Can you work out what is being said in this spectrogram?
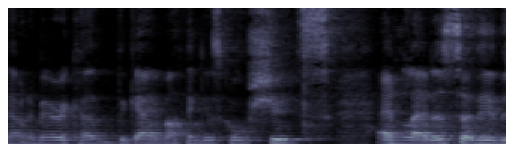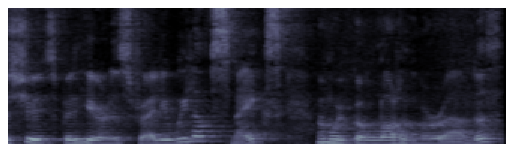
Now, in America, the game I think is called chutes and ladders. So they're the chutes, but here in Australia, we love snakes and we've got a lot of them around us.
